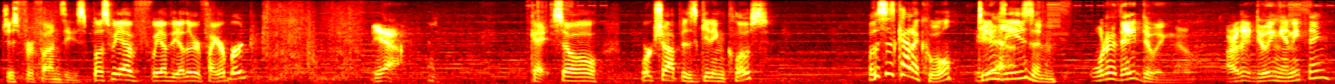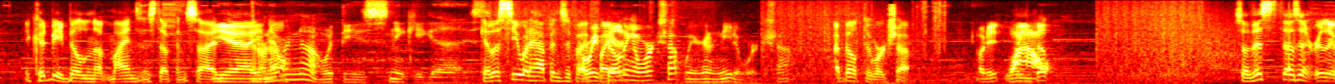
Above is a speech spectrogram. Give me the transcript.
just for funsies. Plus, we have we have the other Firebird. Yeah. Okay, so workshop is getting close. Well, this is kind of cool. Teamsies and What are they doing though? Are they doing anything? it could be building up mines and stuff inside. Yeah, I you don't never know. know with these sneaky guys. Okay, let's see what happens if I Are we fire. building a workshop? We're gonna need a workshop. I built the workshop. Oh, did Wow. you built- So this doesn't really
